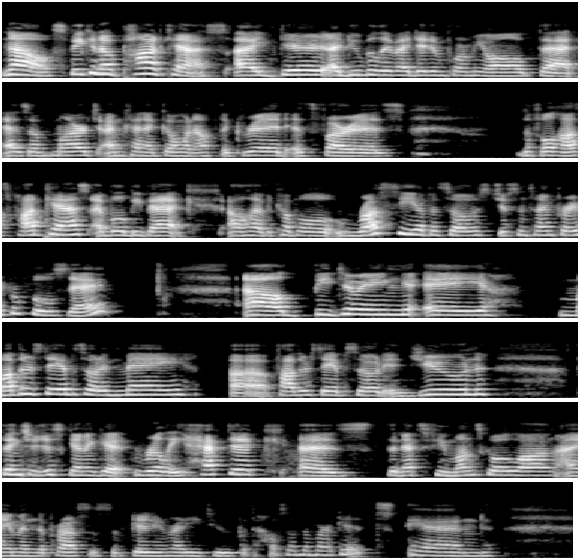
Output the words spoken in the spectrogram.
Now, speaking of podcasts, I did I do believe I did inform you all that as of March I'm kind of going off the grid as far as the Full House podcast. I will be back. I'll have a couple rusty episodes just in time for April Fool's Day. I'll be doing a Mother's Day episode in May, a Father's Day episode in June. Things are just going to get really hectic as the next few months go along. I am in the process of getting ready to put the house on the market and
